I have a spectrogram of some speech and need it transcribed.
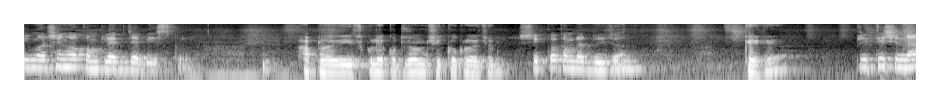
Bimal Singha complex JB school. আপনার এই স্কুলে কতজন শিক্ষক রয়েছেন? শিক্ষক আমরা দুইজন। কে কে? প্রীতি সিনহা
